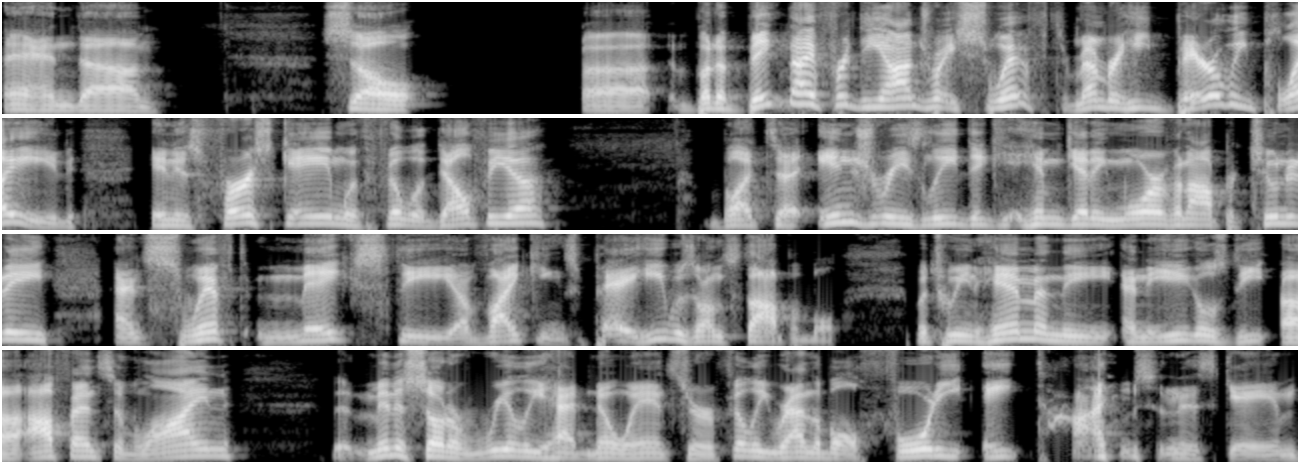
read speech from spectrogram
And um, so, uh, but a big night for DeAndre Swift. Remember, he barely played in his first game with Philadelphia but uh, injuries lead to him getting more of an opportunity, and Swift makes the uh, Vikings pay. He was unstoppable between him and the and the Eagles' de- uh, offensive line. Minnesota really had no answer. Philly ran the ball 48 times in this game.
